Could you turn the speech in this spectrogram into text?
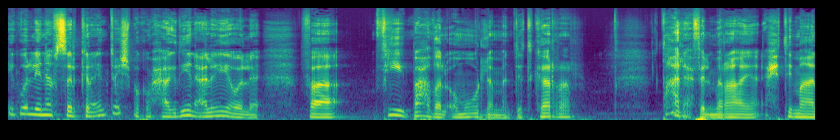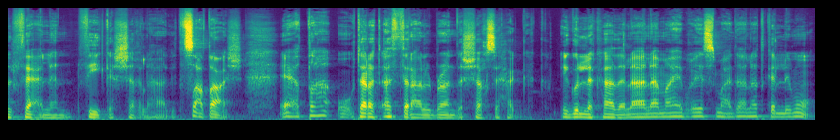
يقول لي نفس الكلام أنتوا إيش بكم حاقدين علي ولا ففي بعض الأمور لما تتكرر طالع في المراية احتمال فعلا فيك الشغلة هذه. 19 إعطاء وترى تأثر على البراند الشخصي حقك. يقول لك هذا لا لا ما يبغى يسمع ده لا تكلموه.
